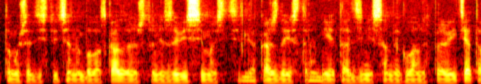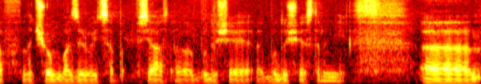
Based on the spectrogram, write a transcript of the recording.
Потому что действительно было сказано, что независимость для каждой страны – это один из самых главных приоритетов, на чем базируется вся э, будущее, будущее страны. Э,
